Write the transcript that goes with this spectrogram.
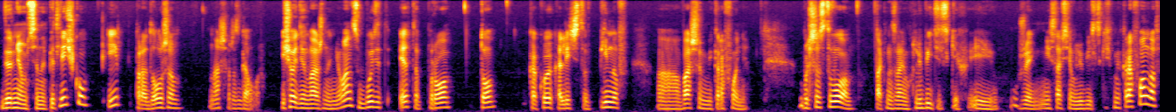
Вернемся на петличку и продолжим наш разговор. Еще один важный нюанс будет это про то, какое количество пинов вашем микрофоне. Большинство так называемых любительских и уже не совсем любительских микрофонов,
